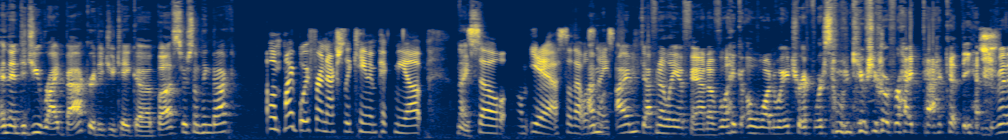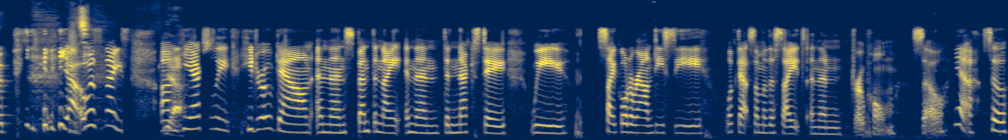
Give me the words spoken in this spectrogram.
And then did you ride back or did you take a bus or something back? um, my boyfriend actually came and picked me up. Nice. So um, yeah, so that was I'm, nice. I'm definitely a fan of like a one way trip where someone gives you a ride back at the end of it. yeah, it was nice. Um, Yeah. He actually he drove down and then spent the night, and then the next day we cycled around DC, looked at some of the sites, and then drove home. So yeah, so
